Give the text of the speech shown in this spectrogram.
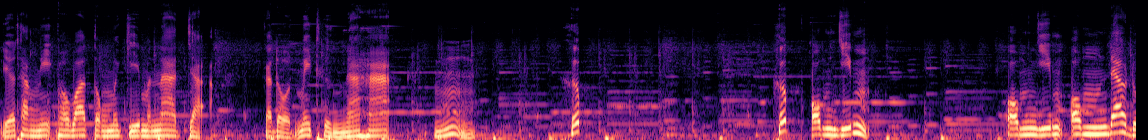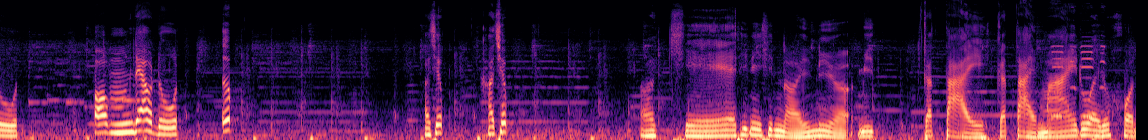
เดี๋ยวทางนี้เพราะว่าตรงเมื่อกี้มันน่าจะกระโดดไม่ถึงนะฮะ อืมฮึบฮึบอมยิ้ม อมยิ้มอมแด้วดูด อมแด้วดูด อึ๊บเอาชึบ เอาชึบโอเค ที่นี่ที่ไหนเนี่ย มีกระต่ายกระต่ายไม้ด้วยทุกคน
